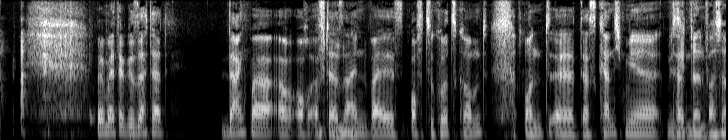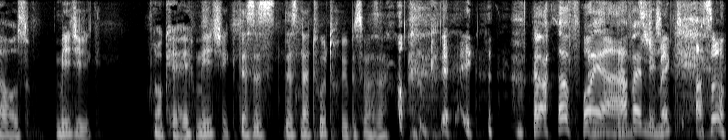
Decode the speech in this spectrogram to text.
weil Matthew gesagt hat, dankbar auch öfter mhm. sein, weil es oft zu kurz kommt. Und äh, das kann ich mir. Wie sieht dein Wasser aus? Milchig. Okay. Milchig. Das ist das naturtrübes Wasser. Okay. Vorher Hafermilch. Ach so.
